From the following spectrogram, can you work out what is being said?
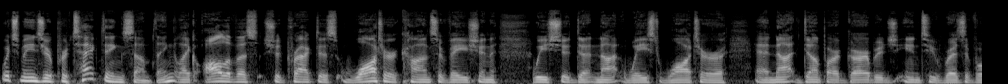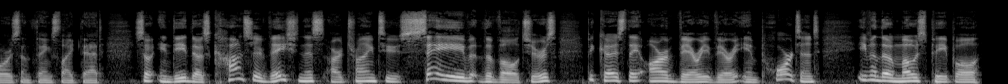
which means you're protecting something. Like all of us should practice water conservation. We should uh, not waste water and not dump our garbage into reservoirs and things like that. So, indeed, those conservationists are trying to save the vultures because they are very, very important, even though most people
